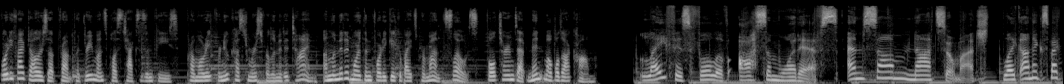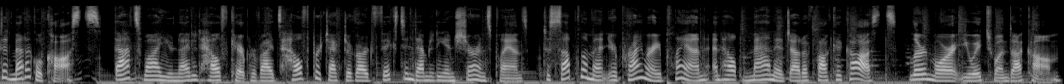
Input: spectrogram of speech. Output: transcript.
$45 upfront for three months plus taxes and fees. Promo rate for new customers for limited time. Unlimited more than 40 gigabytes per month. Slows. Full terms at mintmobile.com. Life is full of awesome what ifs, and some not so much, like unexpected medical costs. That's why United Healthcare provides Health Protector Guard fixed indemnity insurance plans to supplement your primary plan and help manage out of pocket costs. Learn more at uhone.com.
